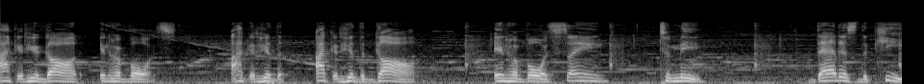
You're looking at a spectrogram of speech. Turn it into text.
I could hear God in her voice. I could hear the I could hear the God in her voice saying to me, that is the key,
